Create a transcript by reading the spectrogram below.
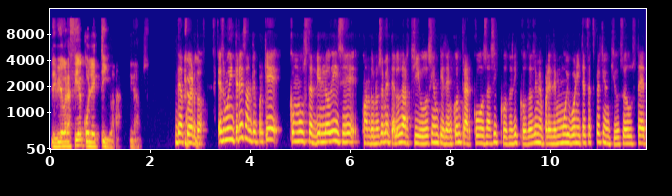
de biografía colectiva, digamos. De acuerdo. Es muy interesante porque, como usted bien lo dice, cuando uno se mete a los archivos y empieza a encontrar cosas y cosas y cosas, y me parece muy bonita esta expresión que usó usted,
